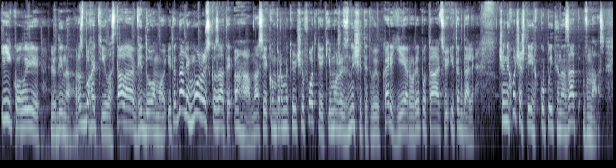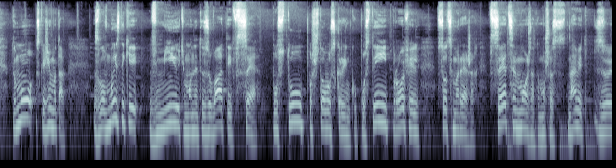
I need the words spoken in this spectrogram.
І коли людина розбагатіла, стала відомою і так далі, можуть сказати: ага, в нас є компрометуючі фотки, які можуть знищити твою кар'єру, репутацію і так далі. Чи не хочеш ти їх купити назад в нас? Тому, скажімо так, зловмисники вміють монетизувати все. Пусту поштову скриньку, пустий профіль в соцмережах. Все це можна, тому що навіть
